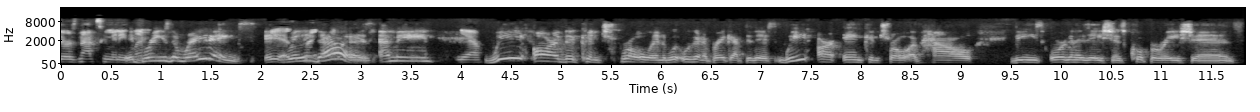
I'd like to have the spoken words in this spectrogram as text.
there's not too many. It limits. brings the ratings. It, it really does. I mean, yeah, we are the control, and we're going to break after this. We are in control of how these organizations, corporations,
